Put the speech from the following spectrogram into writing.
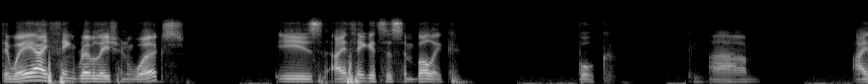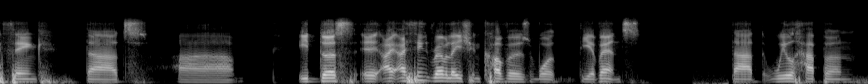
the way i think revelation works is i think it's a symbolic book Okay. um i think that uh it does i i think revelation covers what the events that will happen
